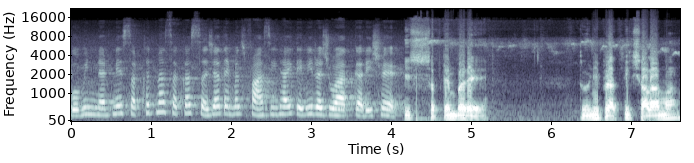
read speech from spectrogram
ગોવિંદ નટને સખતમાં સખત સજા તેમજ ફાંસી થાય તેવી રજૂઆત કરી છે. સપ્ટેમ્બરે ધોની પ્રાથમિક શાળામાં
